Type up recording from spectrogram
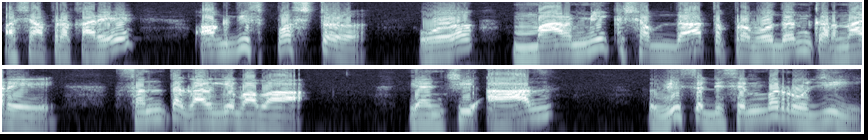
अशा प्रकारे अगदी स्पष्ट व मार्मिक शब्दात प्रबोधन करणारे संत गाळगे बाबा यांची आज वीस डिसेंबर रोजी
